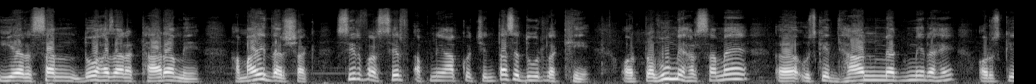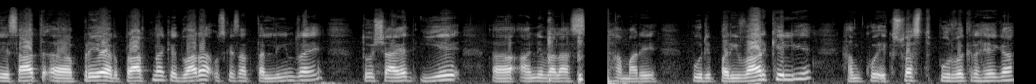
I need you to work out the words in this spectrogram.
ईयर सन 2018 में हमारे दर्शक सिर्फ़ और सिर्फ़ अपने आप को चिंता से दूर रखें और प्रभु में हर समय उसके ध्यान में रहें और उसके साथ प्रेयर प्रार्थना के द्वारा उसके साथ तल्लीन रहें। तो शायद ये आने वाला हमारे पूरे परिवार के लिए हमको एक स्वस्थ पूर्वक रहेगा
